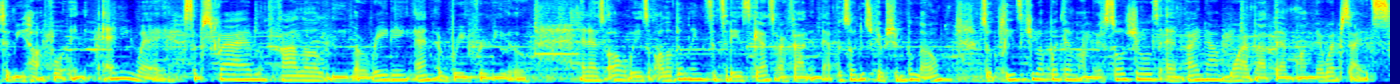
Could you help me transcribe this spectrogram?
to be helpful in any way, subscribe, follow, leave a rating, and a brief review. And as always, all of the links to today's guests are found in the episode description below. So please keep up with them on their socials and find out more about them on their websites.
